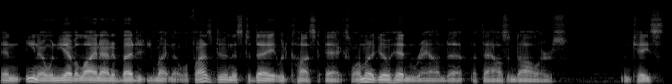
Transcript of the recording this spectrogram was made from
And you know, when you have a line item budget, you might know. Well, if I was doing this today, it would cost X. Well, I'm going to go ahead and round up a thousand dollars in case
